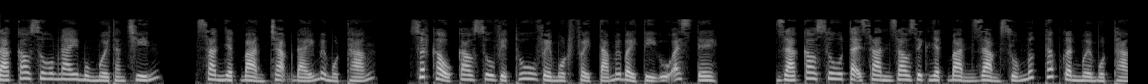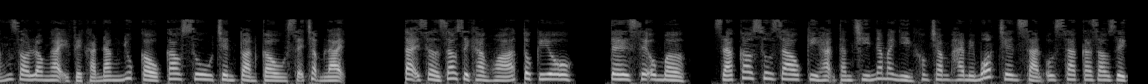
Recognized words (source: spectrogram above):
Giá cao su hôm nay mùng 10 tháng 9, sàn Nhật Bản chạm đáy 11 tháng, xuất khẩu cao su Việt thu về 1,87 tỷ USD. Giá cao su tại sàn giao dịch Nhật Bản giảm xuống mức thấp gần 11 tháng do lo ngại về khả năng nhu cầu cao su trên toàn cầu sẽ chậm lại. Tại Sở Giao dịch Hàng hóa Tokyo, TCOM, giá cao su giao kỳ hạn tháng 9 năm 2021 trên sàn Osaka giao dịch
